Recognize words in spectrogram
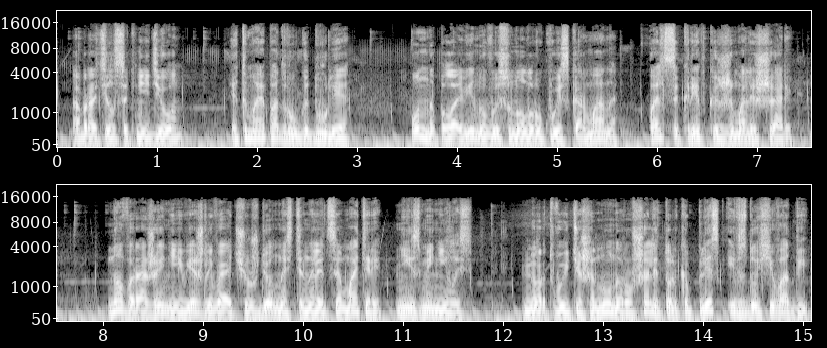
— обратился к ней Дион, — «это моя подруга Дулия. Он наполовину высунул руку из кармана, пальцы крепко сжимали шарик. Но выражение вежливой отчужденности на лице матери не изменилось. Мертвую тишину нарушали только плеск и вздохи воды,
